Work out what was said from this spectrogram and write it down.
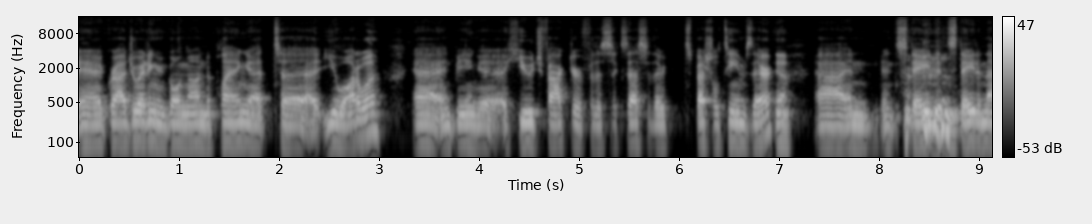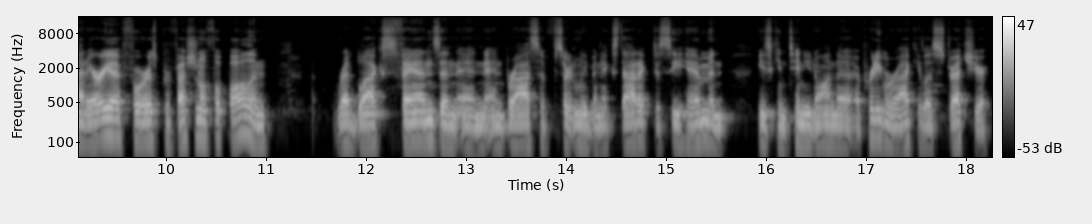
uh, graduating and going on to playing at uh, at U Ottawa. Uh, and being a, a, huge factor for the success of their special teams there, yeah. Uh, and and stayed and stayed in that area for his professional football, and Red Blacks fans and and and brass have certainly been ecstatic to see him, and he's continued on a, a, pretty miraculous stretch here.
